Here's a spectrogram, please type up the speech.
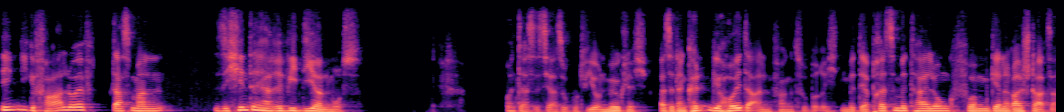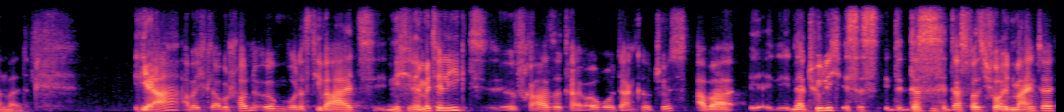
in die Gefahr läuft, dass man sich hinterher revidieren muss. Und das ist ja so gut wie unmöglich. Also dann könnten wir heute anfangen zu berichten mit der Pressemitteilung vom Generalstaatsanwalt. Ja, aber ich glaube schon irgendwo, dass die Wahrheit nicht in der Mitte liegt. Äh, Phrase, drei Euro, danke, tschüss. Aber äh, natürlich ist es, das ist das, was ich vorhin meinte.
